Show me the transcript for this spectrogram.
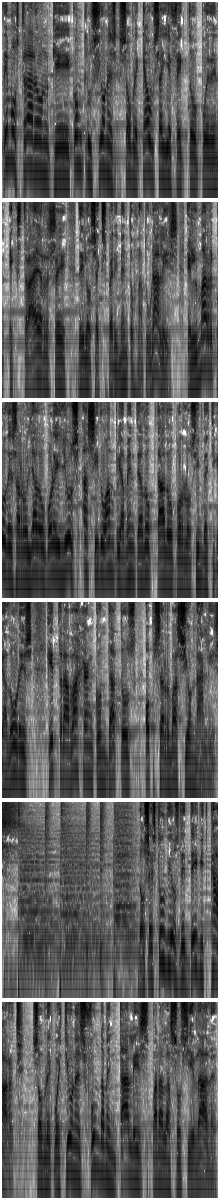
demostraron que conclusiones sobre causa y efecto pueden extraerse de los experimentos naturales. El marco desarrollado por ellos ha sido ampliamente adoptado por los investigadores que trabajan con datos observacionales. Los estudios de David Cart sobre cuestiones fundamentales para la sociedad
